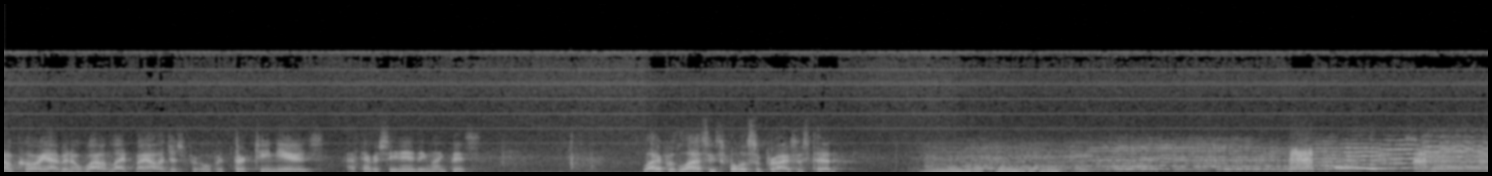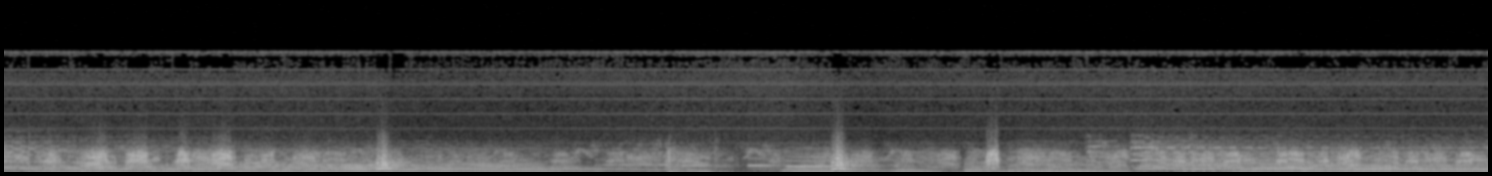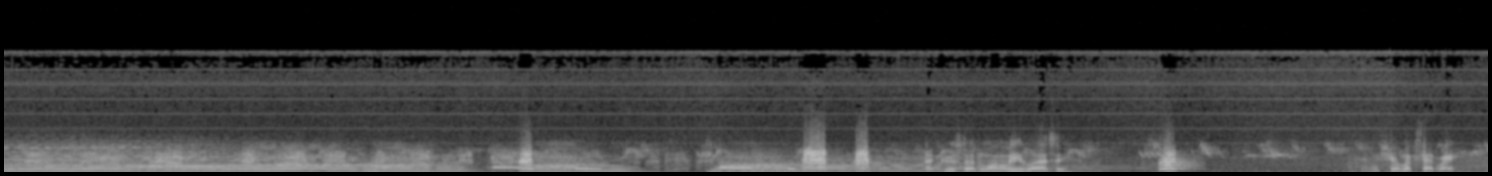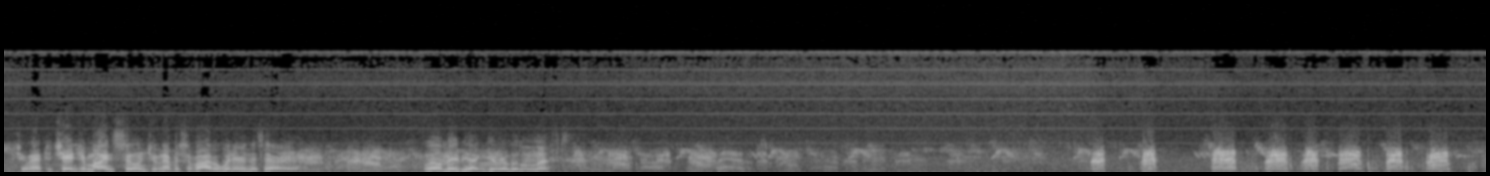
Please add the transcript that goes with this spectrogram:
Know, Corey, I've been a wildlife biologist for over 13 years. I've never seen anything like this. Life with Lassie's full of surprises, Ted. Doesn't want to leave, Lassie. Well, it sure looks that way. She'll have to change her mind soon. She'll never survive a winter in this area. Well, maybe I can give her a little lift.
